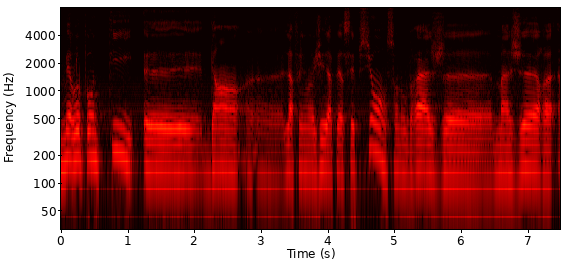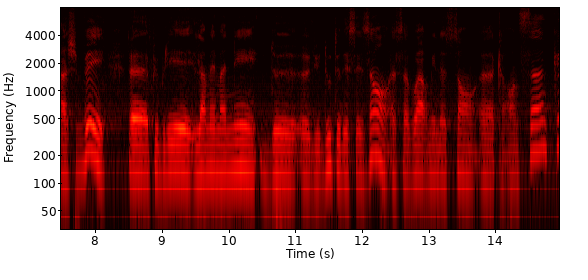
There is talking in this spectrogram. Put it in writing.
Merleau-Ponty, euh, dans euh, La phénoménologie de la perception, son ouvrage euh, majeur achevé, publié la même année de, du doute des 16 ans, à savoir 1945,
